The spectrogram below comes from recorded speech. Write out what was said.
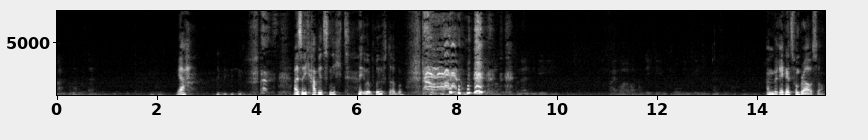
Brand 100%? Ja. Also ich habe jetzt nicht überprüft, aber Ähm, wir reden jetzt vom Browser.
